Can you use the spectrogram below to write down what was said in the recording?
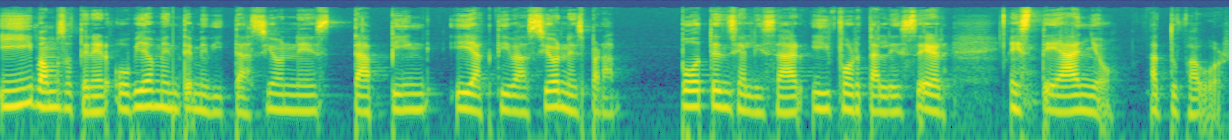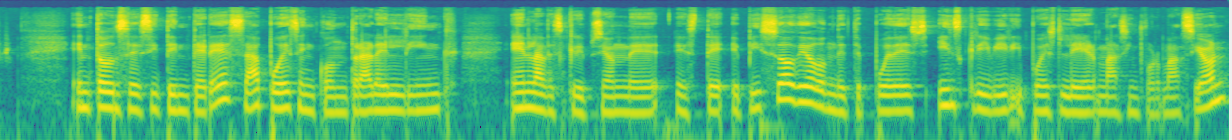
y vamos a tener obviamente meditaciones, tapping y activaciones para potencializar y fortalecer este año a tu favor. Entonces, si te interesa, puedes encontrar el link en la descripción de este episodio donde te puedes inscribir y puedes leer más información,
